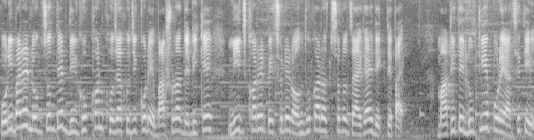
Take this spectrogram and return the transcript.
পরিবারের লোকজনদের দীর্ঘক্ষণ খোঁজাখুঁজি করে বাসনা দেবীকে নিজ ঘরের পেছনের অন্ধকারাচ্ছন্ন জায়গায় দেখতে পায়। মাটিতে লুটিয়ে পড়ে আছে তিনি।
